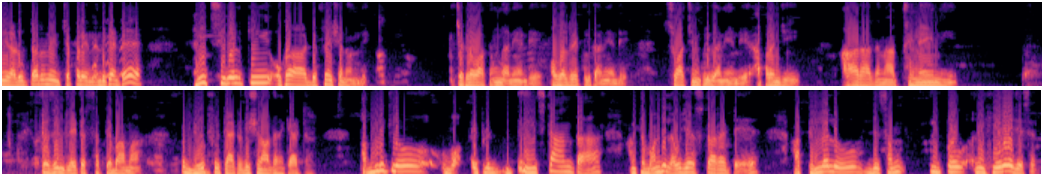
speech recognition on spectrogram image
మీరు అడుగుతారు నేను చెప్పలేను. ఎందుకంటే ఈచ్ సీరియల్కి ఒక డెఫినేషన్ ఉంది. చక్రవాకం కానివ్వండి మొగల్ రేకులు కానివ్వండి స్వాచినికులు కానివ్వండి Aparanji Aradhana Trinayani present latest Satyabhama beautiful character Viswanath అనే క్యారెక్టర్. పబ్లిక్లో ఇప్పుడు ఇన్స్టా అంతా అంతమంది లవ్ చేస్తారంటే ఆ పిల్లలు ది సమ్ ఇప్పుడు నేను హీరోగా చేశాను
